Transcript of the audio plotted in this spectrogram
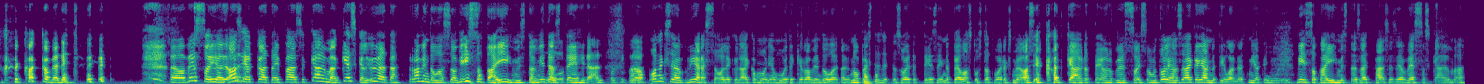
kakkavedet Ja asiakkaat ei päässyt käymään keskellä yötä. Ravintolassa on 500 ihmistä. Mitäs Joo. tehdään? No, onneksi siellä vieressä oli kyllä aika monia muitakin ravintoloita, niin nopeasti sitten soitettiin sinne pelastusta, että voidaanko meidän asiakkaat käydä teidän vessoissa. Mutta olihan se aika jännä tilanne, että mieti Oli. 500 ihmistä ja sä et pääse siellä vessassa käymään.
